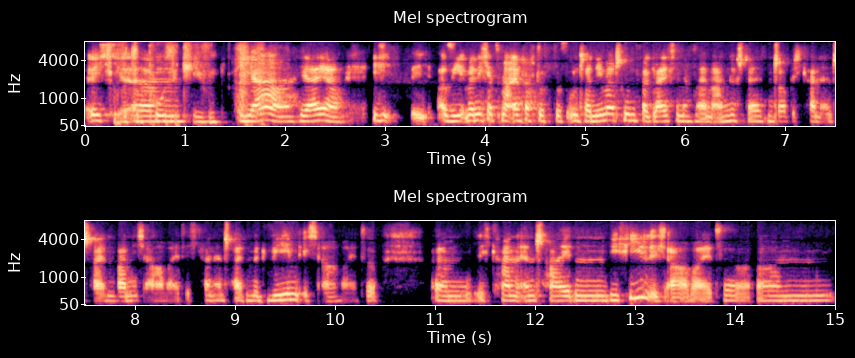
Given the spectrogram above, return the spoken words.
ich. Zum ähm, Positiven. Ja, ja, ja. Ich, also wenn ich jetzt mal einfach das, das Unternehmertum vergleiche mit meinem Angestelltenjob, ich kann entscheiden, wann ich arbeite. Ich kann entscheiden, mit wem ich arbeite. Ähm, ich kann entscheiden, wie viel ich arbeite, ähm,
